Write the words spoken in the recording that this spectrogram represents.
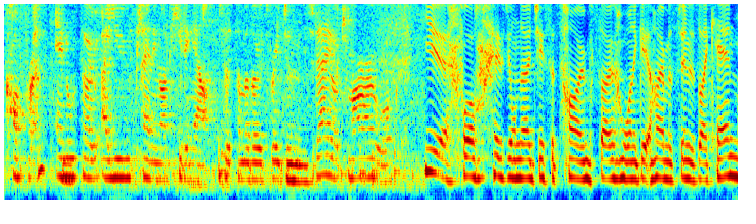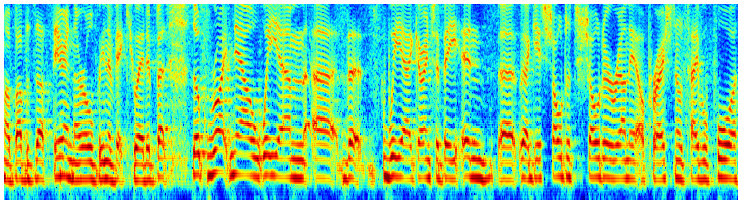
conference and also are you planning on heading out to some of those regions today or tomorrow or yeah, well, as you'll know, Jess, it's home, so I want to get home as soon as I can. My bubba's up there, and they're all being evacuated. But look, right now we um uh, the we are going to be in, uh, I guess, shoulder to shoulder around that operational table for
